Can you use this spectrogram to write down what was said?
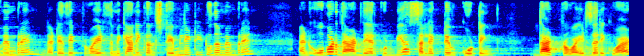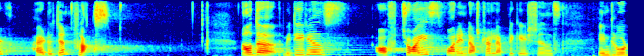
membrane that is it provides the mechanical stability to the membrane and over that there could be a selective coating that provides the required hydrogen flux. Now the materials of choice for industrial applications include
